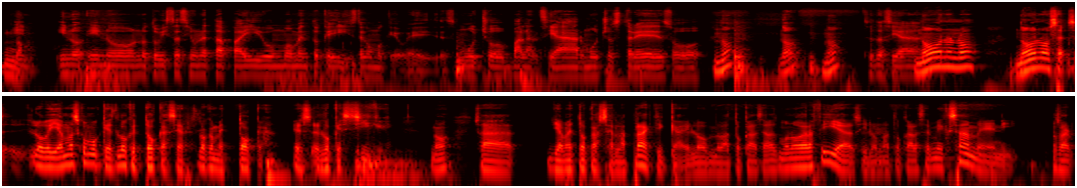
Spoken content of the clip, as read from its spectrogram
Y, no. y no, y no, no tuviste así una etapa ahí, un momento que dijiste como que, güey, es mucho balancear, mucho estrés o... No, ¿No? no. Se te hacía... No, no, no. No, no, se- se- lo veía más como que es lo que toca hacer, es lo que me toca, es, es lo que sigue, ¿no? O sea, ya me toca hacer la práctica y luego me va a tocar hacer las monografías y luego me va a tocar hacer mi examen y, o sea,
